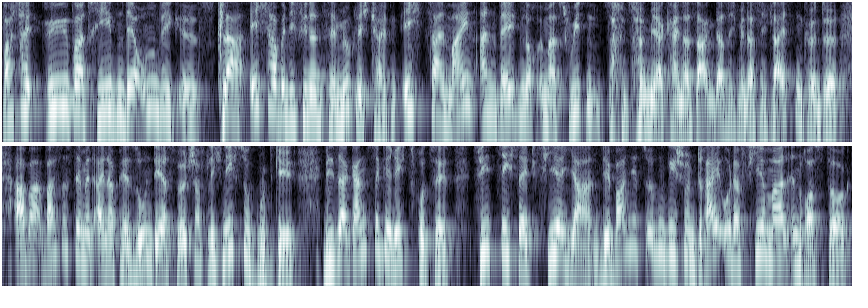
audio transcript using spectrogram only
was halt übertrieben der Umweg ist. Klar, ich habe die finanziellen Möglichkeiten. Ich zahle meinen Anwälten noch immer Sweden. Soll, soll mir ja keiner sagen, dass ich mir das nicht leisten könnte. Aber was ist denn mit einer Person, der es wirtschaftlich nicht so gut geht? Dieser ganze Gerichtsprozess zieht sich seit vier Jahren. Wir waren jetzt irgendwie schon drei oder vier Mal in Rostock.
